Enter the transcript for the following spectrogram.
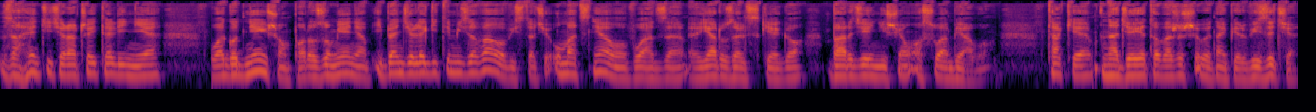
zachęcić raczej tę linię łagodniejszą porozumienia i będzie legitymizowało w istocie, umacniało władzę Jaruzelskiego bardziej niż ją osłabiało. Takie nadzieje towarzyszyły najpierw wizycie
